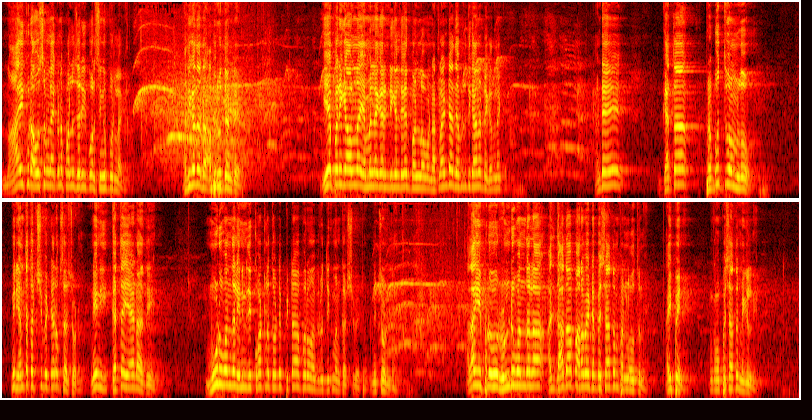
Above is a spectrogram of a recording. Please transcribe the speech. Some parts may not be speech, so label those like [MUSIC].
నాయకుడు అవసరం లేకుండా పనులు జరిగిపోవాలి సింగపూర్ లాగా. అది కదా అభివృద్ధి అంటే. ఏ పని కావాలన్నా ఎమ్మెల్యే గారి ఇంటికి వెళ్తే కానీ పనులు అవ్వండి అట్లా అంటే అది అభివృద్ధి కానట్టే కదా లెక్క. అంటే గత ప్రభుత్వంలో మీరు ఎంత ఖర్చు పెట్టారో ఒకసారి చూడండి. నేను ఈ గత ఏడాది మూడు వందల ఎనిమిది కోట్లతోటి పిఠాపురం అభివృద్ధికి మనం ఖర్చు పెట్టాం. మీరు చూడండి. అలాగే ఇప్పుడు రెండు వందల అది దాదాపు అరవై డెబ్బై శాతం పనులు అవుతున్నాయి. అయిపోయినాయి. ఇంకా ముప్పై శాతం మిగిలింది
